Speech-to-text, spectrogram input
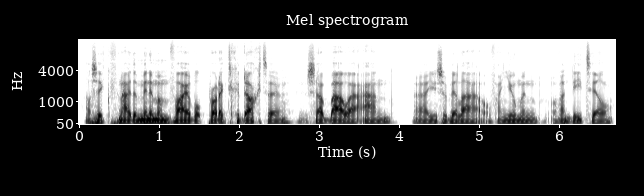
als ik vanuit een minimum viable product gedachte zou bouwen aan uh, Usabilla of aan Human of aan Detail,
